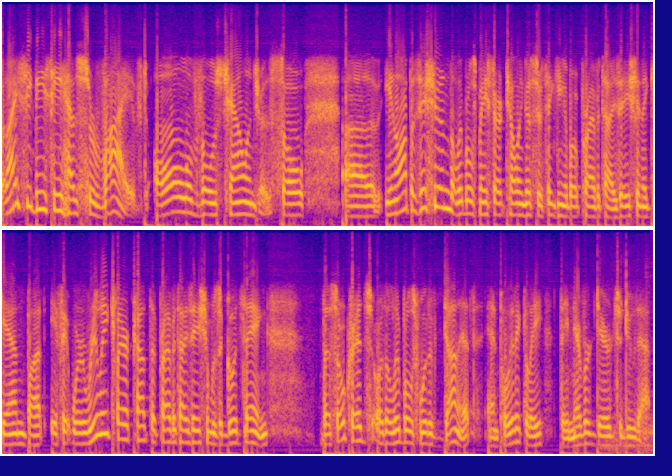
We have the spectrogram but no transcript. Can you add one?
but ICBC has survived all of those challenges. So, uh, in opposition, the Liberals may start telling us they're thinking about privatization again but if it were really clear cut that privatization was a good thing, the Socreds or the Liberals would have done it, and politically, they never dared to do that.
